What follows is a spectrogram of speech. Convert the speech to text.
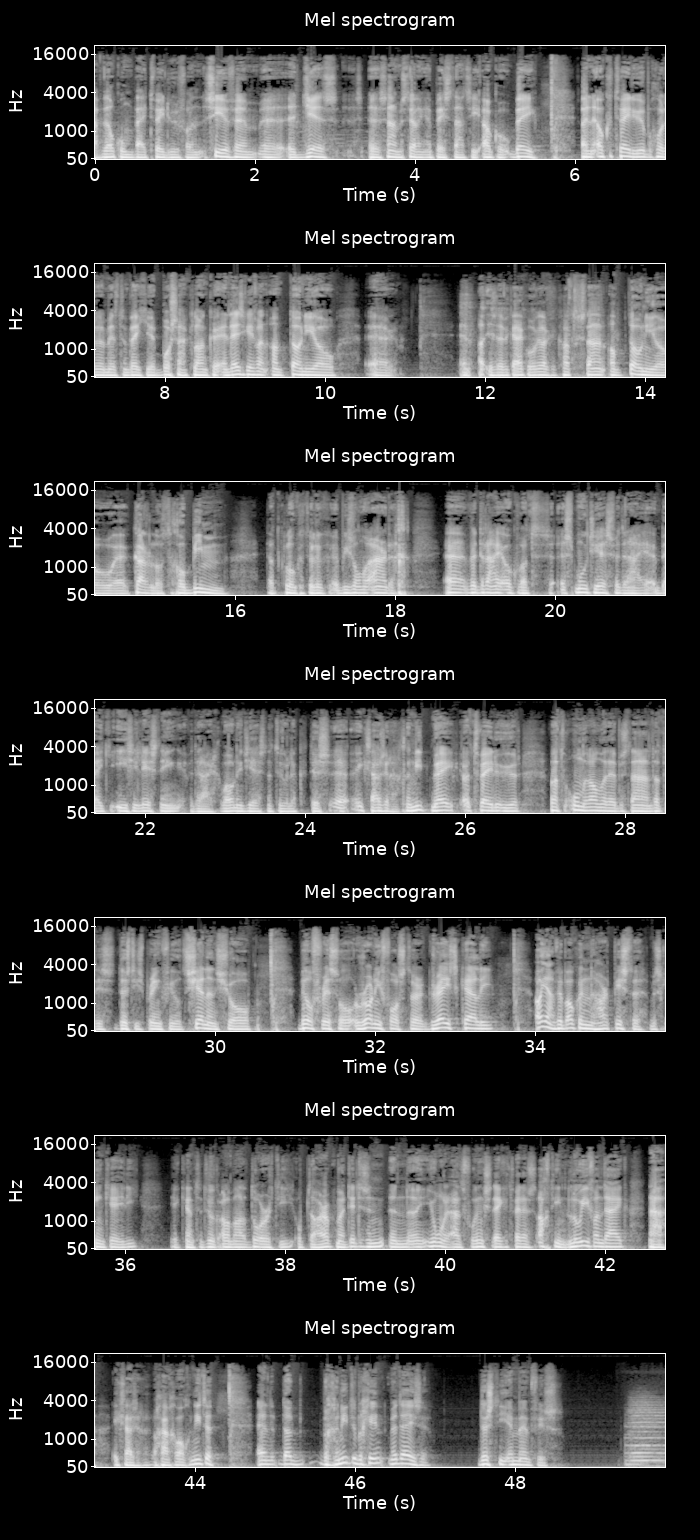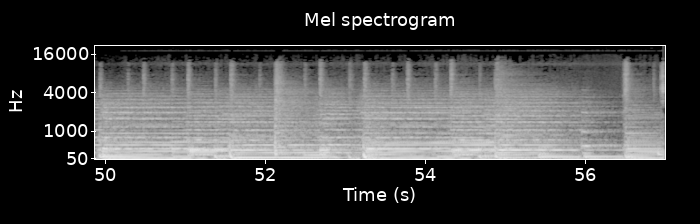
Ja, welkom bij twee uur van CFM eh, Jazz, eh, samenstelling en presentatie Alco B. En elke tweede uur begonnen we met een beetje bossa klanken. En deze keer van Antonio, eh, en eens even kijken hoor, welke ik had gestaan. Antonio Carlos Gobim. Dat klonk natuurlijk bijzonder aardig. We draaien ook wat smooth jazz, we draaien een beetje easy listening. We draaien gewone jazz natuurlijk. Dus ik zou zeggen, geniet mee het tweede uur. Wat we onder andere hebben staan, dat is Dusty Springfield, Shannon Shaw, Bill Frisell, Ronnie Foster, Grace Kelly. Oh ja, we hebben ook een harpiste, misschien ken je die. Je kent natuurlijk allemaal Dorothy op de harp. Maar dit is een, een, jongere uitvoering, CD 2018. Louis van Dijk. Nou, ik zou zeggen, we gaan gewoon genieten. En dat, we genieten begin met deze. Dusty in Memphis.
